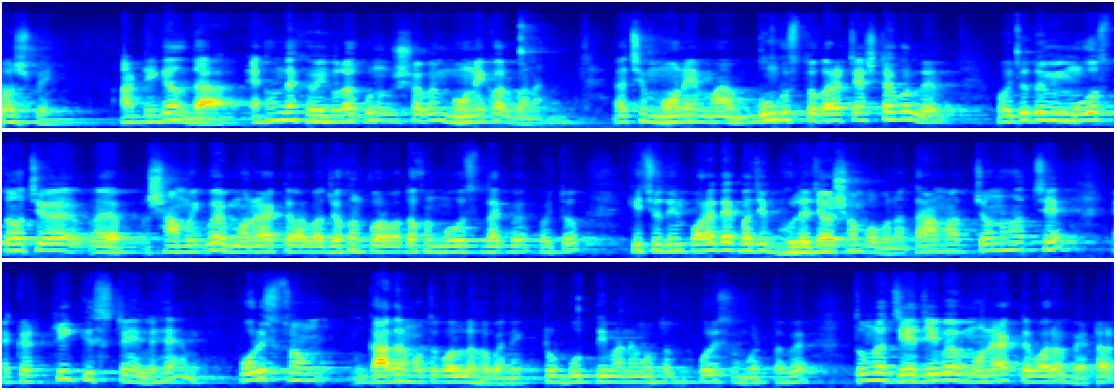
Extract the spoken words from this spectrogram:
বসবে আর্টিকেল দা এখন দেখো এগুলো কোনো সবে মনে করবে না। আচ্ছা মনে মুখস্থ করার চেষ্টা করলে হয়তো তুমি মুখস্থ হচ্ছে সাময়িকভাবে মনে রাখতে পারবা, যখন পড়বা তখন মুখস্থ থাকবে হয়তো। কিছুদিন পরে দেখবা যে ভুলে যাওয়ার সম্ভাবনা। তার আমার জন্য হচ্ছে একটা ট্রিক স্টাইল হ্যাঁ? পরিশ্রম গাদার মতো করলে হবে না, একটু বুদ্ধিমানের মতো পরিশ্রম করতে হবে। তোমরা যে যেভাবে মনে রাখতে পারো বেটার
